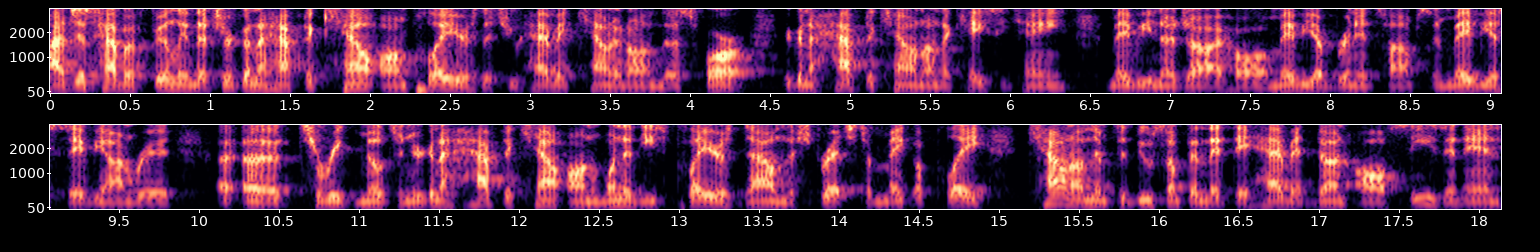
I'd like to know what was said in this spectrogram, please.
I just have a feeling that you're going to have to count on players that you haven't counted on thus far. You're going to have to count on a Casey Cain, maybe a Agiye Hall, maybe a Brenen Thompson, maybe a Savion Red, a, a Tarique Milton. You're going to have to count on one of these players down the stretch to make a play. Count on them to do something that they haven't done all season. And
